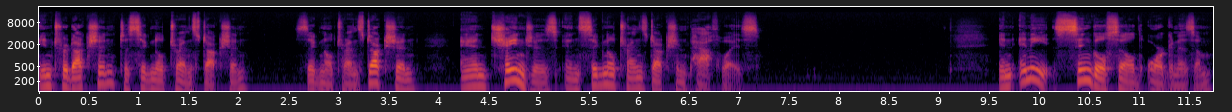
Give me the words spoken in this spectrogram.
introduction to signal transduction, signal transduction, and changes in signal transduction pathways. In any single-celled organism,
